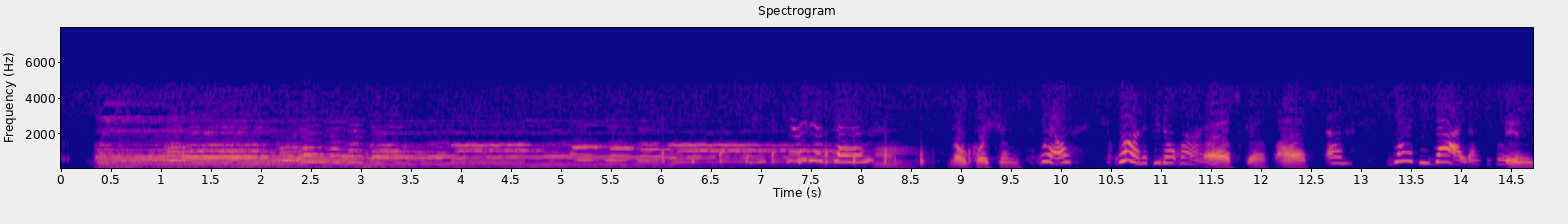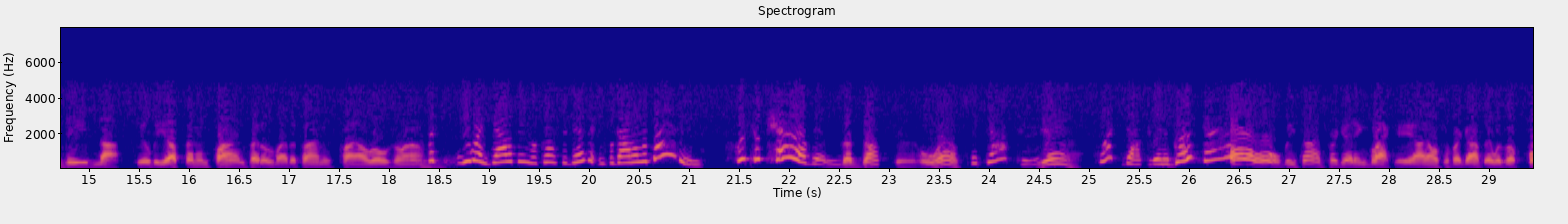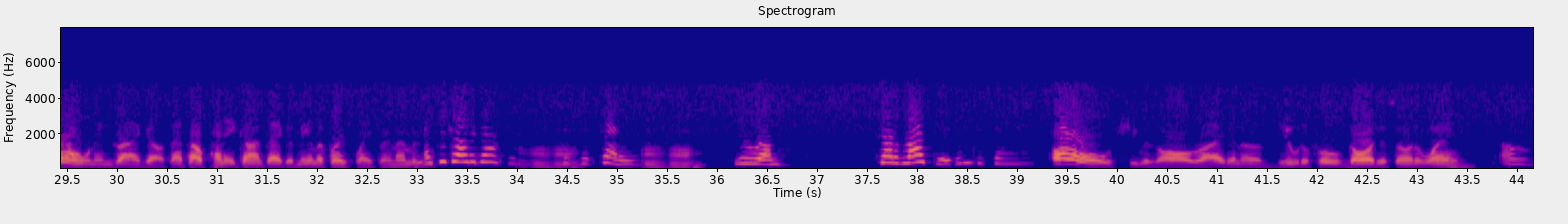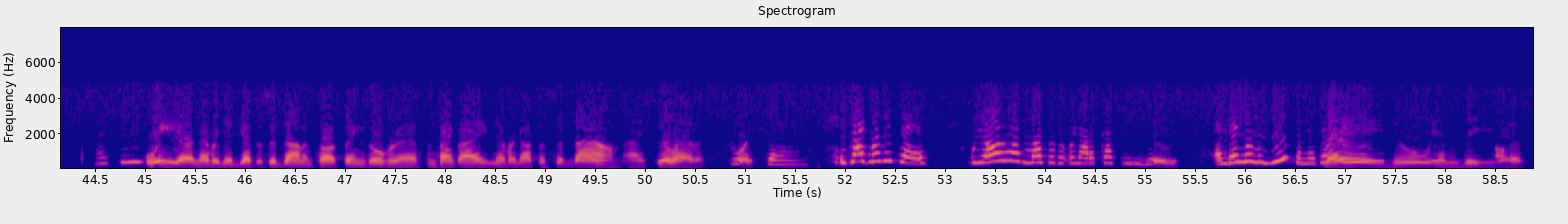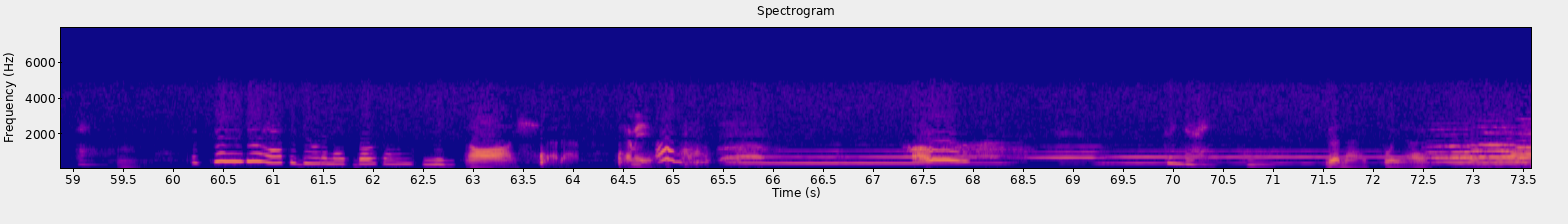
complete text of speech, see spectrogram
No questions? Well, one, if you don't mind. Ask, F. Ask. Um, Blackie died, I suppose. Indeed not. He'll be up and in fine fettle by the time his pile rolls around. But you went galloping across the desert and forgot all about him. Who took care of him? The doctor. Who else? The doctor? Yeah. What doctor? In a ghost town? Oh, oh, besides forgetting Blackie, I also forgot there was a phone in Dry Gulch. That's how Penny contacted me in the first place, remember? And she called a doctor. Mm-hmm. This is Penny. Mm-hmm. You, um, sort of liked her, didn't you, Sam? Oh, she was all right in a beautiful, gorgeous sort of way. Oh, I see. We uh, never did get to sit down and talk things over, F. In fact, I never got to sit down. I still haven't. Poor Sam. It's like Mother says. We all have muscles that we're not accustomed to use. And then when we use them, they just... They do indeed, F. The things you have to do to make both ends meet. Oh, shut up. Come here. Oh. Oh. Good night, Sam. Good night, sweetheart.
